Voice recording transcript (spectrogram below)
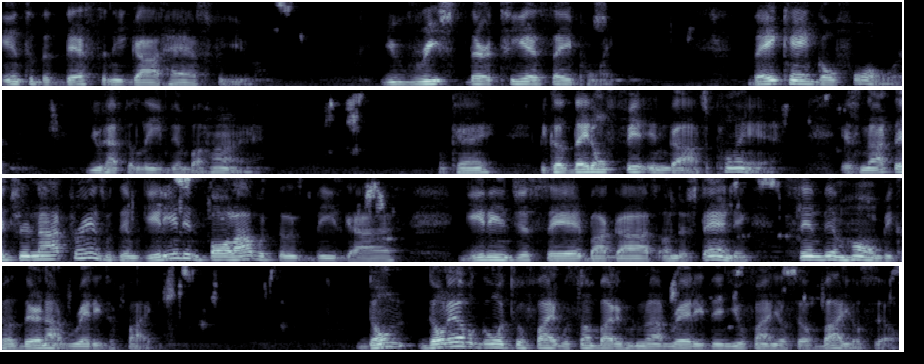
into the destiny God has for you. You reached their TSA point. They can't go forward. You have to leave them behind. Okay? Because they don't fit in God's plan. It's not that you're not friends with them. Gideon didn't fall out with these guys. Gideon just said, by God's understanding, send them home because they're not ready to fight. Don't don't ever go into a fight with somebody who's not ready. Then you'll find yourself by yourself.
